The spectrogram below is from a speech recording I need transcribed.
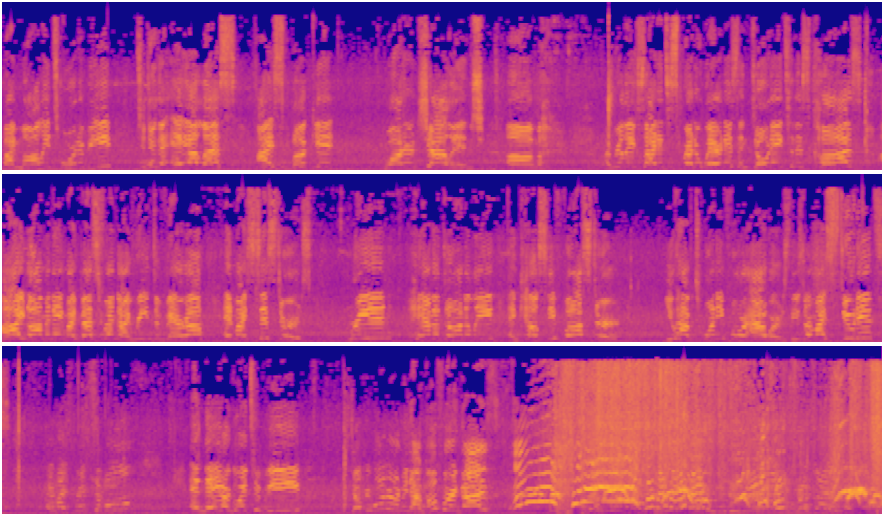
by Molly Tornaby to do the ALS Ice Bucket Water Challenge. Um, I'm really excited to spread awareness and donate to this cause. I nominate my best friend Irene DeVera and my sisters, Brian, Hannah Donnelly, and Kelsey Foster. You have 24 hours. These are my students and my principal, and they are going to be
